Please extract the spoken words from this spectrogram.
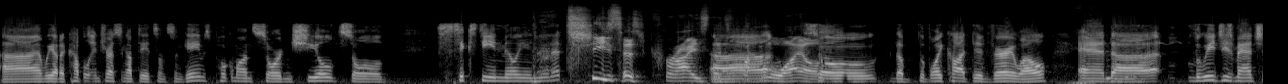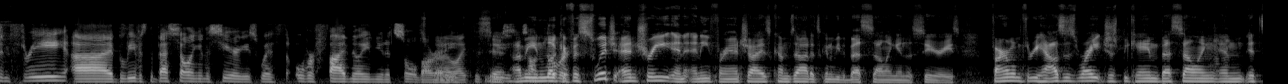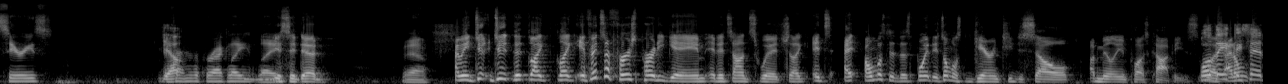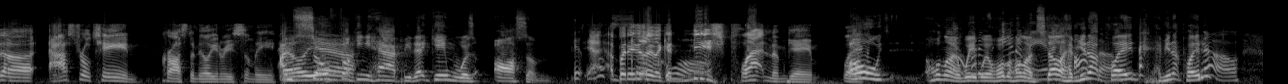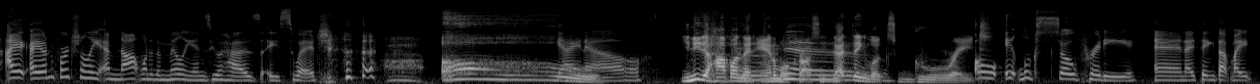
Uh, and we got a couple interesting updates on some games. Pokemon Sword and Shield sold 16 million units. Jesus Christ, that's Uh, fucking wild. So the, the boycott did very well. And uh, Luigi's Mansion 3, uh, I believe, is the best selling in the series with over 5 million units sold That's already. I like to see. Yeah, I It's mean, look, if a Switch entry in any franchise comes out, it's going to be the best selling in the series. Fire Emblem Three Houses, right, just became best selling in its series. If I remember correctly. Like, yes, it did. Yeah. I mean, dude, dude, like, like if it's a first-party game and it's on Switch, like, it's almost at this point, it's almost guaranteed to sell a million plus copies. Well, like, they, I they don't, said uh, Astral Chain crossed a million recently. I'm Hell so yeah. fucking happy. That game was awesome. It Yeah, looks but it's so like cool. a niche platinum game. Like, oh, hold on, No, wait, wait, hold on, hold on. Stella, it's have you not played? Have you not played it? No, I, I unfortunately am not one of the millions who has a Switch. Oh. yeah, I know. You need to hop on that Oh, Animal Crossing. That thing looks great. Oh, it looks so pretty, and I think that might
